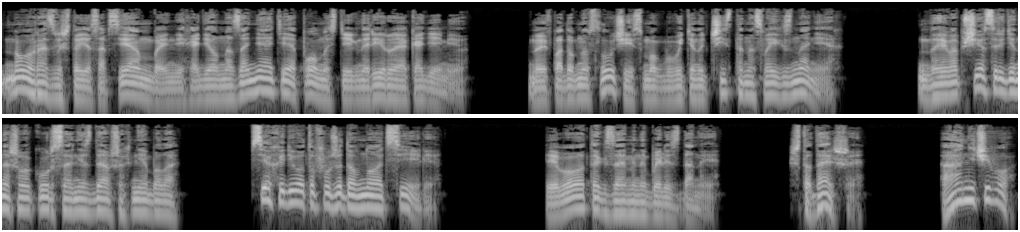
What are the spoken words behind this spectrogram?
Ну, разве что я совсем бы не ходил на занятия, полностью игнорируя академию. Но и в подобном случае смог бы вытянуть чисто на своих знаниях. Да и вообще среди нашего курса не сдавших не было. Всех идиотов уже давно отсеяли. И вот экзамены были сданы. Что дальше? А ничего.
